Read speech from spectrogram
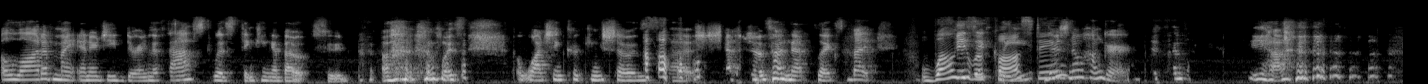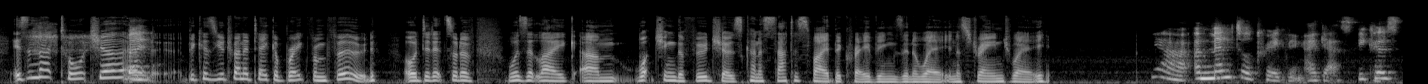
a lot of my energy during the fast was thinking about food. Uh, was watching cooking shows uh, chef shows on netflix but while you were fasting? there's no hunger. Yeah. Isn't that torture? But, and, because you're trying to take a break from food or did it sort of was it like um, watching the food shows kind of satisfied the cravings in a way, in a strange way? Yeah, a mental craving, I guess, because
